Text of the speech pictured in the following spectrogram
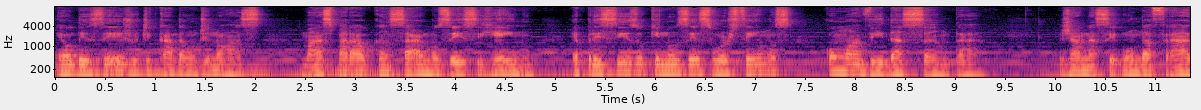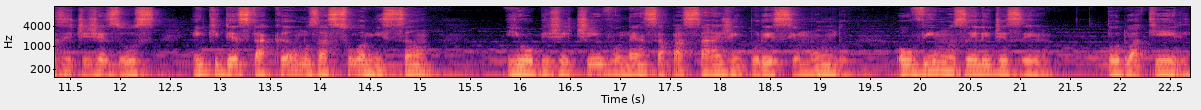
é o desejo de cada um de nós, mas para alcançarmos esse reino é preciso que nos esforcemos com uma vida santa. Já na segunda frase de Jesus, em que destacamos a sua missão e o objetivo nessa passagem por esse mundo, ouvimos ele dizer: Todo aquele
